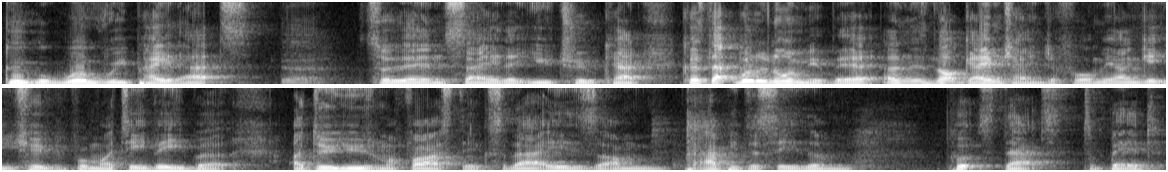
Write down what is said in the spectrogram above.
Google will repay that. Yeah. So then say that YouTube can, because that will annoy me a bit, and it's not a game changer for me. I can get YouTube from my TV, but I do use my Fire Stick, so that is I'm happy to see them put that to bed.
